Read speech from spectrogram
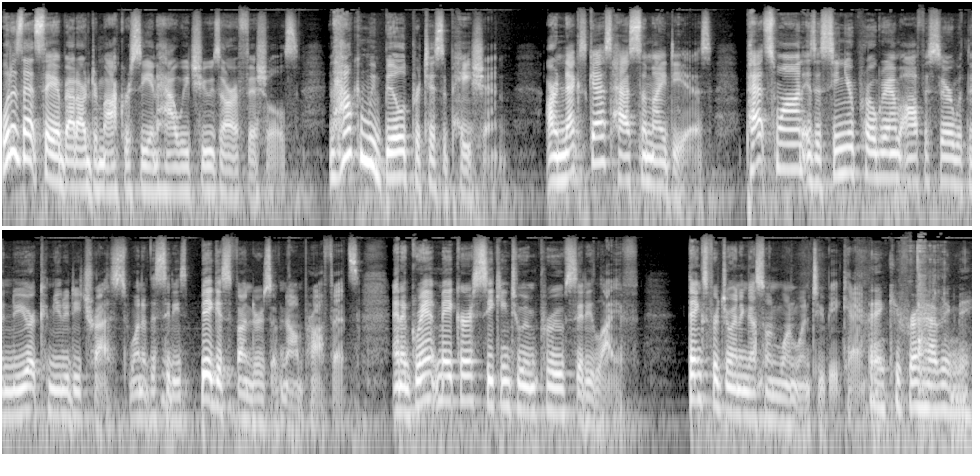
What does that say about our democracy and how we choose our officials? And how can we build participation? Our next guest has some ideas. Pat Swann is a senior program officer with the New York Community Trust, one of the city's biggest funders of nonprofits, and a grant maker seeking to improve city life. Thanks for joining us on 112BK. Thank you for having me.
